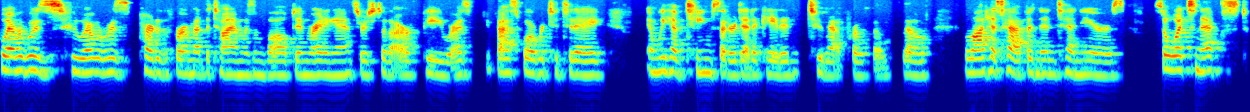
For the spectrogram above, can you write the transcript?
whoever was whoever was part of the firm at the time was involved in writing answers to the RFP. Whereas fast forward to today, and we have teams that are dedicated to that profile. So a lot has happened in 10 years. So what's next?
